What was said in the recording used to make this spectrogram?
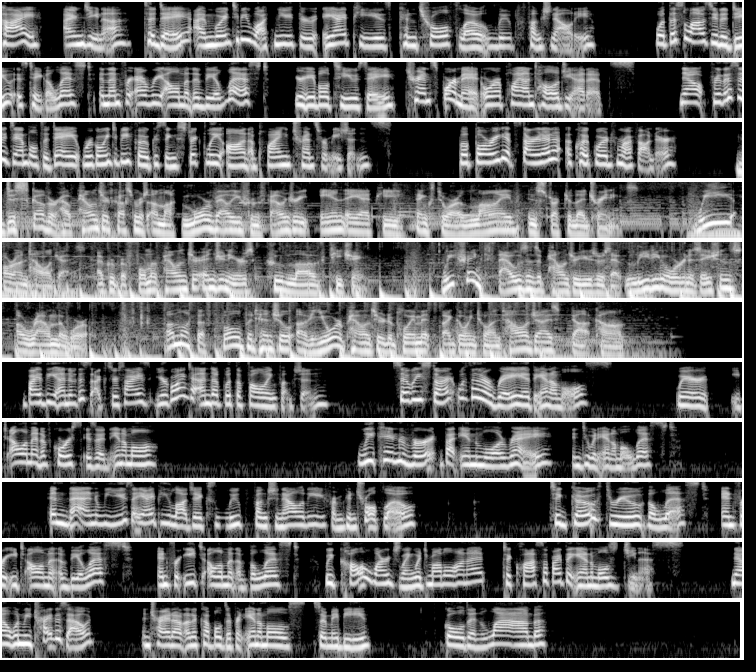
Hi, I'm Gena. Today, I'm going to be walking you through AIP's control flow loop functionality. What this allows you to do is take a list, and then for every element of the list, you're able to, say, transform it or apply ontology edits. Now, for this example today, we're going to be focusing strictly on applying transformations. Before we get started, a quick word from our founder. Discover how Palantir customers unlock more value from Foundry and AIP thanks to our live instructor-led trainings. We are Ontologize, a group of former Palantir engineers who love teaching. We've trained thousands of Palantir users at leading organizations around the world. Unlock the full potential of your Palantir deployment by going to ontologize.com. By the end of this exercise, you're going to end up with the following function. So we start with an array of animals, where each element, of course, is an animal. We convert that animal array into an animal list. And then we use AIP Logic's loop functionality from control flow to go through the list. And for each element of the list, and for each element of the list, we call a large language model on it to classify the animal's genus. Now, when we try this out, and try it out on a couple different animals, so maybe golden lab,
